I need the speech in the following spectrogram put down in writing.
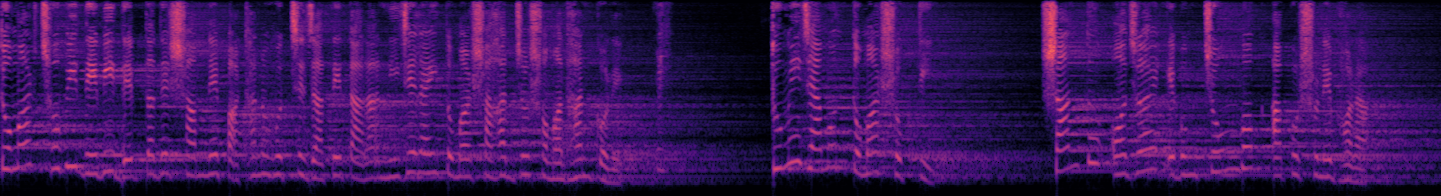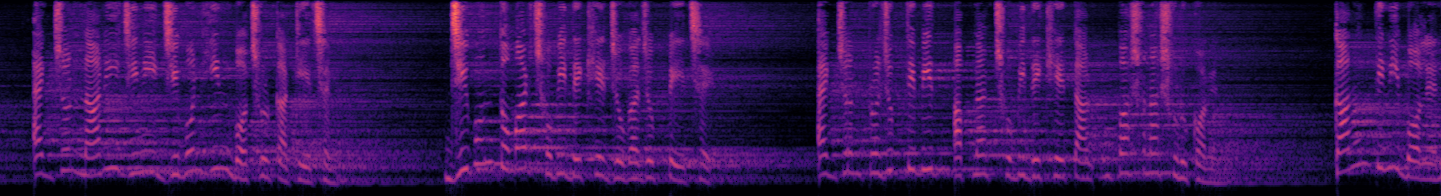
তোমার ছবি দেবী দেবতাদের সামনে পাঠানো হচ্ছে যাতে তারা নিজেরাই তোমার সাহায্য সমাধান করে। তুমি যেমন তোমার শক্তি, শান্ত, অজয় এবং চৌম্বক আকর্ষণে ভরা। একজন নারী যিনি জীবনহীন বছর কাটিয়েছেন। জীবন তোমার ছবি দেখে যোগাযোগ পেয়েছে। একজন প্রযুক্তিবিদ আপনার ছবি দেখে তার উপাসনা শুরু করেন। কারণ তিনি বলেন,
